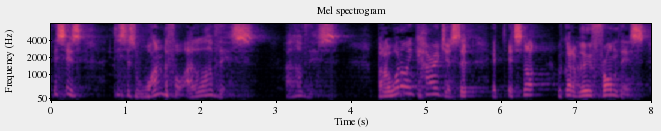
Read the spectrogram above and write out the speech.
This is, this is wonderful. I love this. I love this. But I want to encourage us that it, it's not, we've got to move from this,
